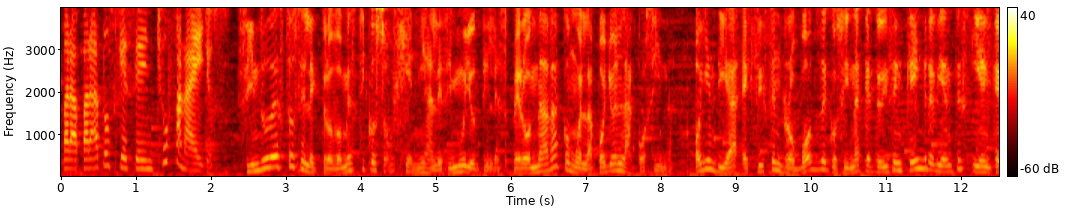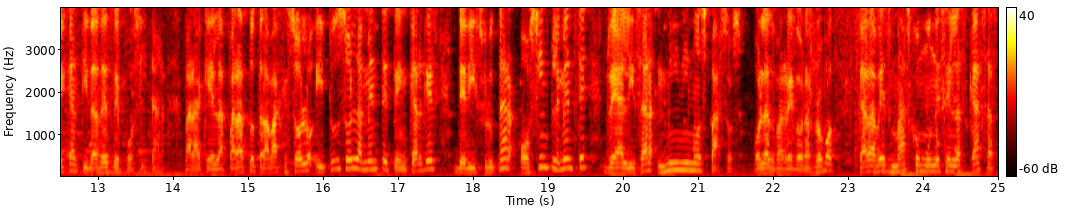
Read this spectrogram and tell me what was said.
para aparatos que se enchufan a ellos. Sin duda estos electrodomésticos son geniales y muy útiles, pero nada como el apoyo en la cocina. Hoy en día existen robots de cocina que te dicen qué ingredientes y en qué cantidades depositar, para que el aparato trabaje solo y tú solamente te encargues de disfrutar o simplemente realizar mínimos pasos. O las barredoras robot, cada vez más comunes en las casas,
